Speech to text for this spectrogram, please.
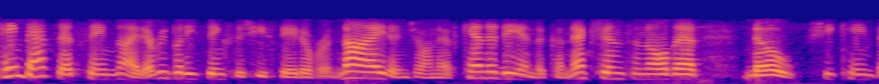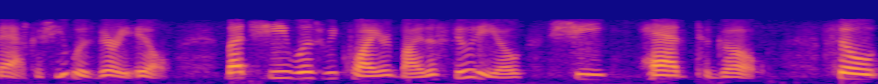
came back that same night. Everybody thinks that she stayed overnight and John F. Kennedy and the connections and all that. No, she came back because she was very ill, but she was required by the studio. She had to go. So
